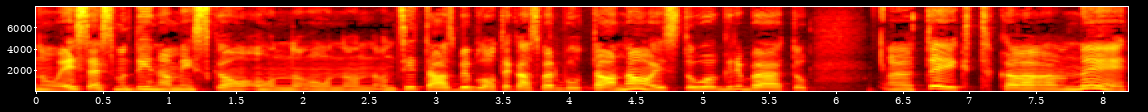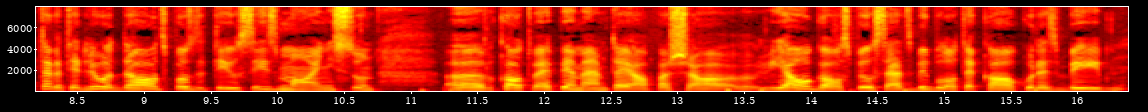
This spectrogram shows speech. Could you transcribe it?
nu, es esmu dinamiska un, un, un, un citās bibliotekās varbūt tā nav. Es to gribētu e, teikt, ka nē, tagad ir ļoti daudz pozitīvas izmaiņas, un uh, kaut vai, piemēram, tajā pašā Jelgavas pilsētas bibliotekā, kur es biju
